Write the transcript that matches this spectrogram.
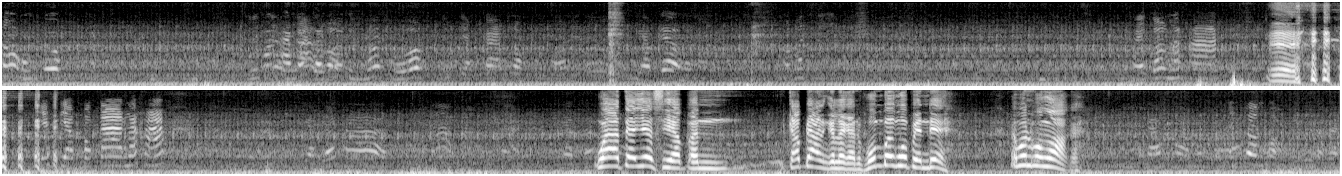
โทษของกูนี่ก็ทำกับลูกหนีเนาะกูเสียบกลางหรอกขอเดี๋ยวเสียบแล้วเนี่ยเอามาสิใส่กล้องนะคะ เอออย่าเสียบปากกลางนะคะเสียบแล้วค่ะว่าแต่อย่าเสียบอันกลับด้านกันแล้วกัน ผมเบิ่งว่าเป็นเด้แล้วมันบ่งอกอะแล้วค่ะจะเพิ่งออกไปด้วยกัน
